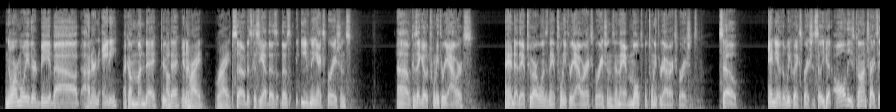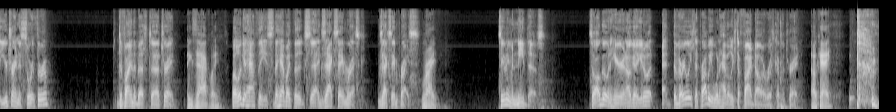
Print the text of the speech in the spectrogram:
Normally there'd be about 180, like on Monday, Tuesday, you know? Right. Right. So just because you have those those evening expirations, because they go 23 hours, and uh, they have two hour ones and they have 23 hour expirations, and they have multiple 23 hour expirations. So, and you have the weekly expirations. So you get all these contracts that you're trying to sort through to find the best uh, trade. Exactly. Well, look at half these. They have like the exact same risk, exact same price. Right. So you don't even need those. So I'll go in here and I'll go. You know what? At the very least, I probably want to have at least a five dollar risk on the trade. Okay.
